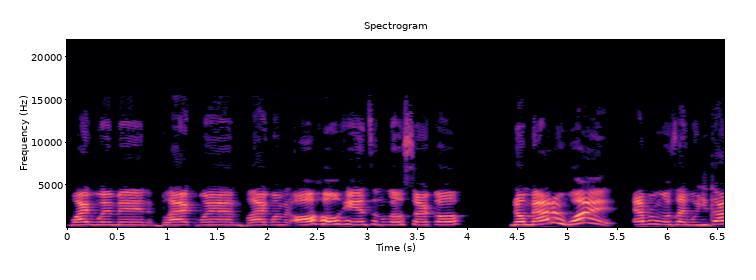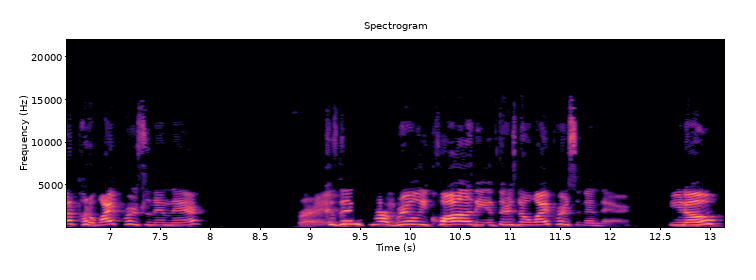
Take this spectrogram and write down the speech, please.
white women, black women, black women all hold hands in a little circle. No matter what, everyone was like, "Well, you got to put a white person in there." Right. because then it's not real equality if there's no white person in there you know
